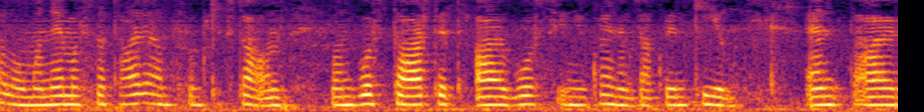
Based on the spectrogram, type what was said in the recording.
Hello, my name is Natalia. I'm from Cape Town. When war started, I was in Ukraine, exactly in Kiev, and I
